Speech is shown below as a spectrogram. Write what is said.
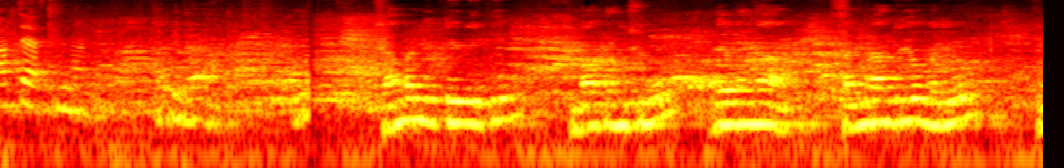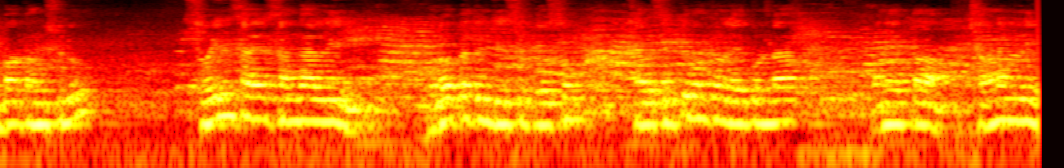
ఆఫ్ చేస్తున్నాను పట్టిందా టీవీకి శుభాకాంక్షలు. అదేవిధంగా సంక్రాంతి మరియు శుభాకాంక్షలు. స్వయం సహాయ సంఘాల్ని బలోపేతం చేసే కోసం చాలా శక్తివంతం లేకుండా మన యొక్క ఛానల్ని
